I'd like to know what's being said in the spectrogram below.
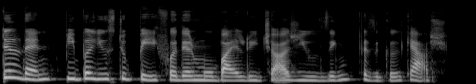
Till then, people used to pay for their mobile recharge using physical cash.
